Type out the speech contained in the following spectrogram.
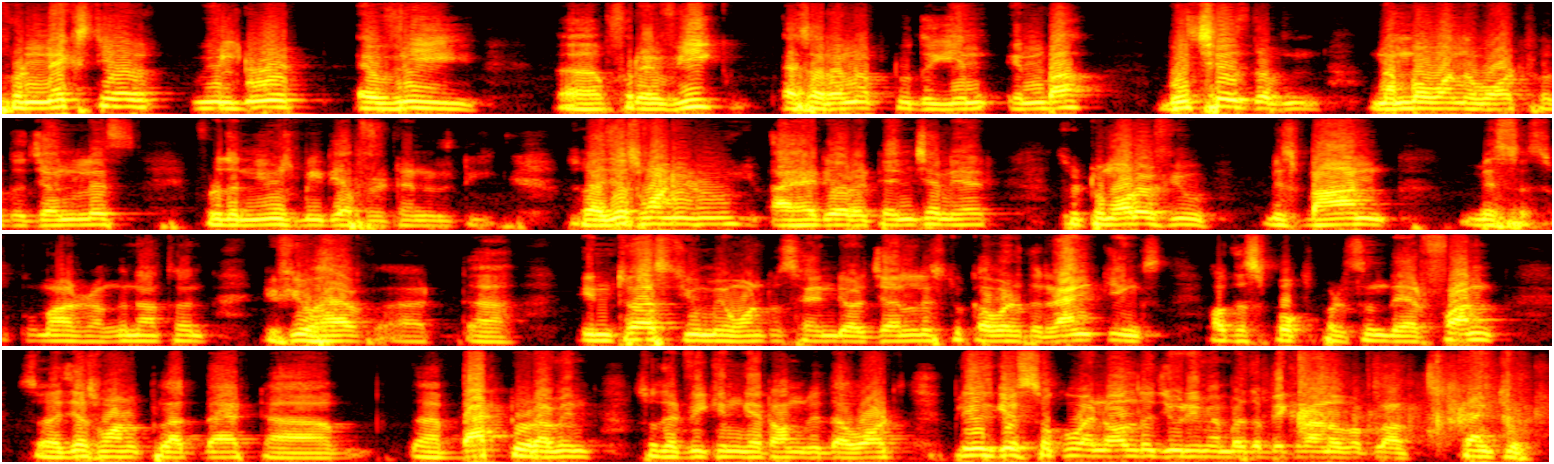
for next year, we'll do it every, uh, for a week as a run-up to the in, INBA, which is the number one award for the journalists, for the news media fraternity. So I just wanted to, I had your attention here. So tomorrow, if you, Ms. Bhan, Mr. Sukumar Ranganathan, if you have uh, uh, interest, you may want to send your journalist to cover the rankings of the spokesperson. They are fun. So I just want to plug that uh, uh, back to Ravin so that we can get on with the awards. Please give Suku and all the jury members a big round of applause. Thank you.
